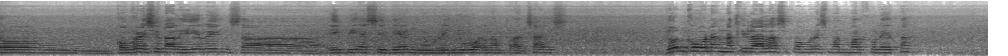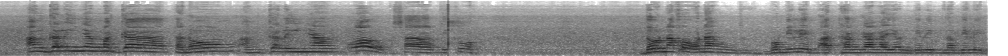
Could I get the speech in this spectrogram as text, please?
yung congressional hearing sa ABS-CBN, yung renewal ng franchise. Doon ko unang nakilala si Congressman Marcoleta. Ang galing niyang magtanong, ang galing niyang, wow, sabi ko. Doon ako unang bumilib at hanggang ngayon, bilib na bilib.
